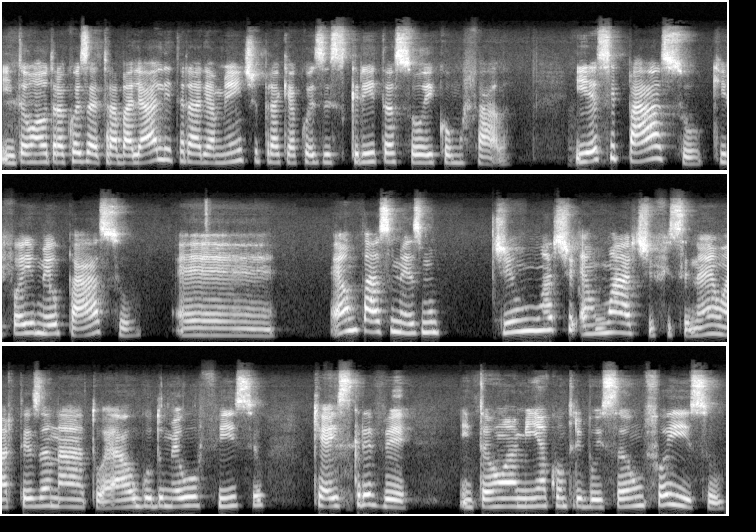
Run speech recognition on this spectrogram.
Então a outra coisa é trabalhar literariamente para que a coisa escrita soe como fala. E esse passo, que foi o meu passo, é, é um passo mesmo de um, é um artífice, né? um artesanato, é algo do meu ofício que é escrever. Então a minha contribuição foi isso.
